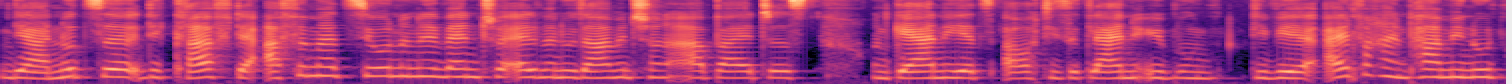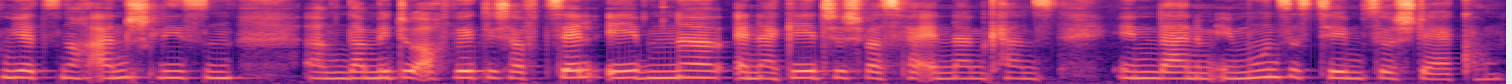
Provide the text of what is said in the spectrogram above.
ja, nutze die Kraft der Affirmationen eventuell, wenn du damit schon arbeitest und gerne jetzt auch diese kleine Übung, die wir einfach ein paar Minuten jetzt noch anschließen, ähm, damit du auch wirklich auf Zellebene energetisch was verändern kannst in deinem Immunsystem zur Stärkung.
